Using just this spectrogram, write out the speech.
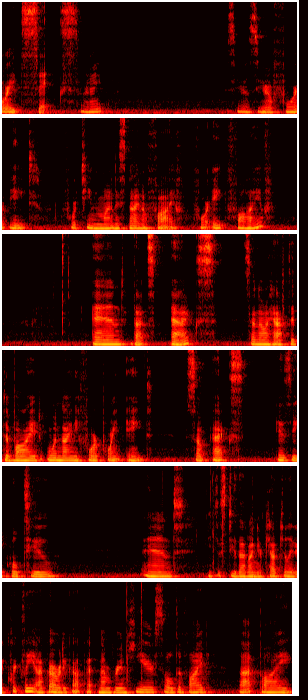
0.048486, right? 0048, 14 minus 905, 485 and that's x. So now I have to divide 194.8. So x is equal to, and you just do that on your calculator quickly. I've already got that number in here, so I'll divide that by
